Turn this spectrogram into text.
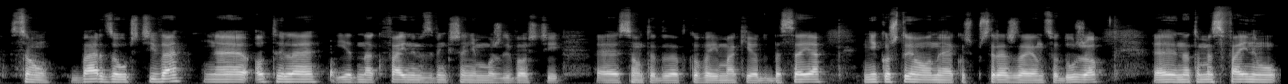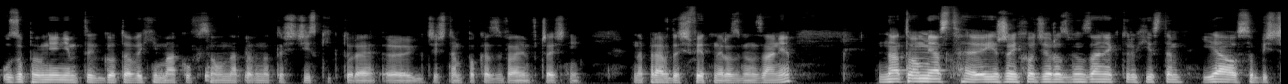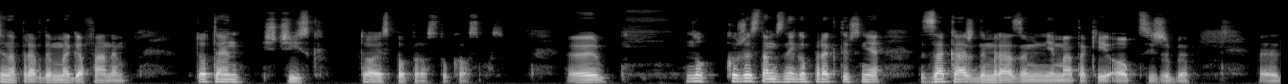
są bardzo uczciwe, e, o tyle jednak fajnym zwiększeniem możliwości e, są te dodatkowe maki od Beseya. Nie kosztują one jakoś przerażająco dużo. E, natomiast fajnym uzupełnieniem tych gotowych imaków są na pewno te ściski, które e, gdzieś tam pokazywałem wcześniej. Naprawdę świetne rozwiązanie. Natomiast e, jeżeli chodzi o rozwiązania, których jestem ja osobiście naprawdę mega fanem, to ten ścisk to jest po prostu kosmos. No, korzystam z niego praktycznie za każdym razem. Nie ma takiej opcji, żeby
